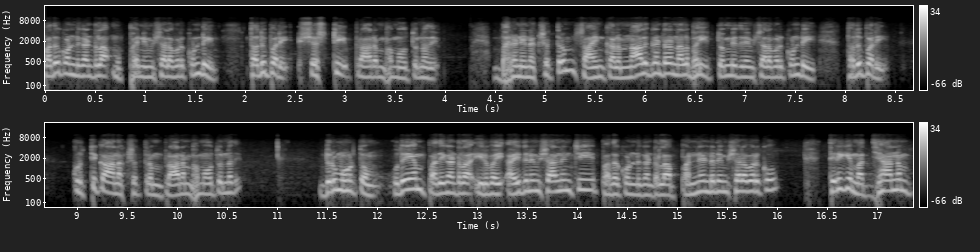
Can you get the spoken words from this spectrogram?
పదకొండు గంటల ముప్పై నిమిషాల వరకు ఉండి తదుపరి షష్ఠి ప్రారంభమవుతున్నది. భరణి నక్షత్రం సాయంకాలం నాలుగు గంటల నలభై తొమ్మిది నిమిషాల వరకు ఉండి తదుపరి కృత్తికా నక్షత్రం ప్రారంభమవుతున్నది. దుర్ముహూర్తం ఉదయం పది గంటల ఇరవై ఐదు నిమిషాల నుంచి పదకొండు గంటల పన్నెండు నిమిషాల వరకు తిరిగి మధ్యాహ్నం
